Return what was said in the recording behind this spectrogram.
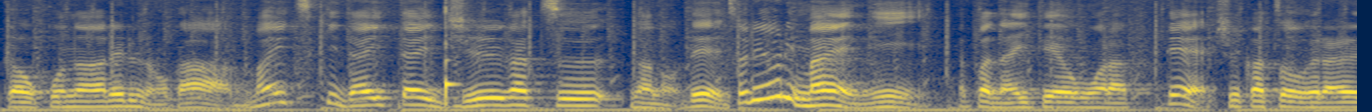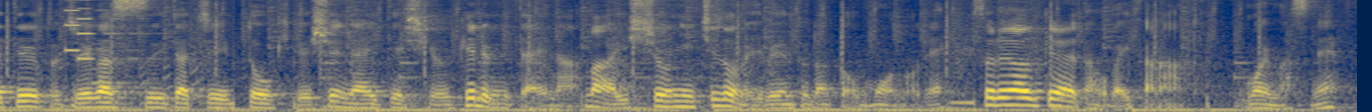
が行われるのが毎月大体10月なのでそれより前にやっぱ内定をもらって就活を終えられてると10月1日同期と一緒に内定式を受けるみたいな、まあ、一生に一度のイベントだと思うのでそれは受けられた方がいいかなと思いますね。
